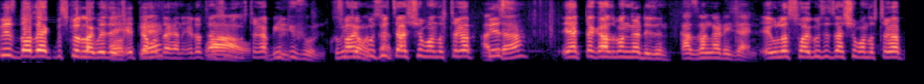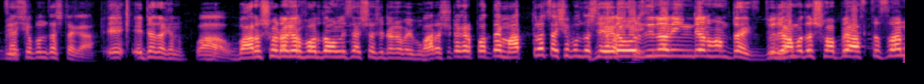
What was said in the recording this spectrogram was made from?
পিস দশে এক পিস করে লাগবে। যে এটা দেখেন এটা চারশো পঞ্চাশ টাকা বিউটিফুল খুবই চমৎকার। চারশো পঞ্চাশ টাকা পিস আচ্ছা। এই একটা ডিজাইন ডিজাইন এগুলো টাকা পিস টাকা। এটা দেখেন। ওয়াও টাকার পর্দা অনলি চারশো আশি টাকা পাইবো। টাকার পর্দায় মাত্র টাকা এটা অরিজিনাল ইন্ডিয়ান হোম ট্যাক্স যদি আমাদের শপে আসতে চান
